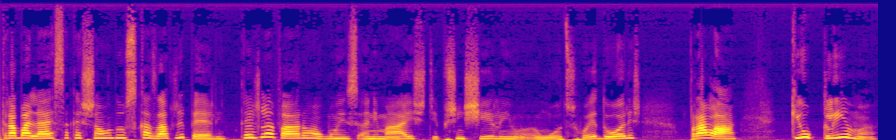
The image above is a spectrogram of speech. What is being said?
trabalhar essa questão dos casacos de pele. Então, eles levaram alguns animais, tipo chinchila e um, outros roedores, para lá. Que o clima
